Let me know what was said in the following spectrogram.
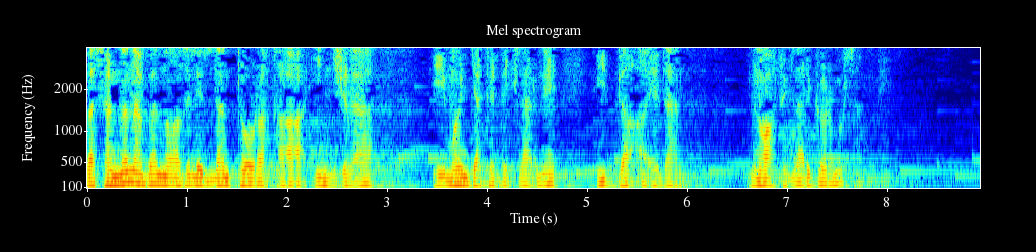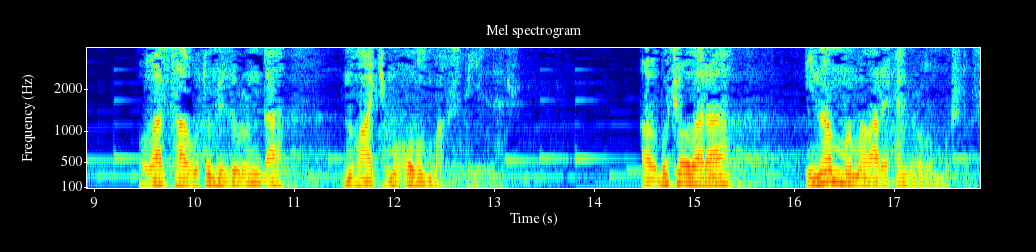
və səndən əvvəl nazil edilən Tevrata, İncilə iman gətirdiklərini iddia edən münafiqləri görmürsənmi? Onlar tağutun huzurunda mühakimə olunmaq istəyirlər. Halbuki onlara inanmamaları əmr olunmuşdur.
